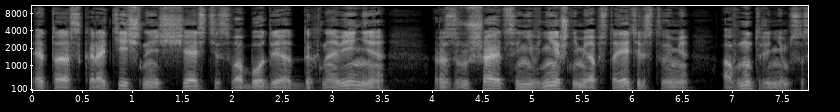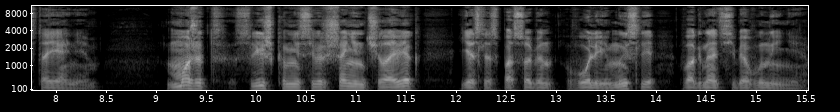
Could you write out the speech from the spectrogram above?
это скоротечное счастье, свободы и отдохновения разрушается не внешними обстоятельствами, а внутренним состоянием. Может, слишком несовершенен человек – если способен волей и мысли вогнать себя в уныние.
